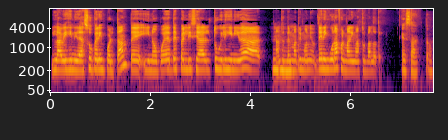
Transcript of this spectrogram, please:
la virginidad es súper importante y no puedes desperdiciar tu virginidad antes del matrimonio de ninguna forma ni masturbándote. Exacto.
